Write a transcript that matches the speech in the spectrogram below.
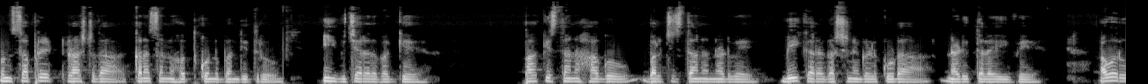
ಒಂದು ಸಪರೇಟ್ ರಾಷ್ಟ್ರದ ಕನಸನ್ನು ಹೊತ್ತುಕೊಂಡು ಬಂದಿದ್ರು. ಈ ವಿಚಾರದ ಬಗ್ಗೆ ಪಾಕಿಸ್ತಾನ ಹಾಗೂ ಬಲ್ಚಿಸ್ತಾನ ನಡುವೆ ಭೀಕರ ಘರ್ಷಣೆಗಳು ಕೂಡ ನಡೆಯುತ್ತಲೇ ಇವೆ. ಅವರು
